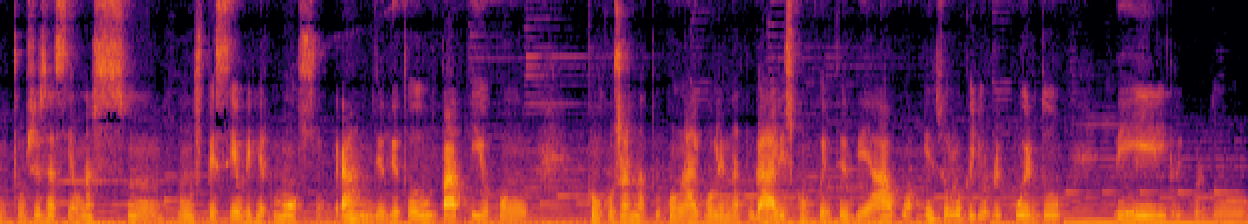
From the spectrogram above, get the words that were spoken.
entonces hacía unas, mm, unos pesebres hermosos, grandes, de todo un patio con, con cosas con árboles naturales, con fuentes de agua. Eso es lo que yo recuerdo de él, recuerdo...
